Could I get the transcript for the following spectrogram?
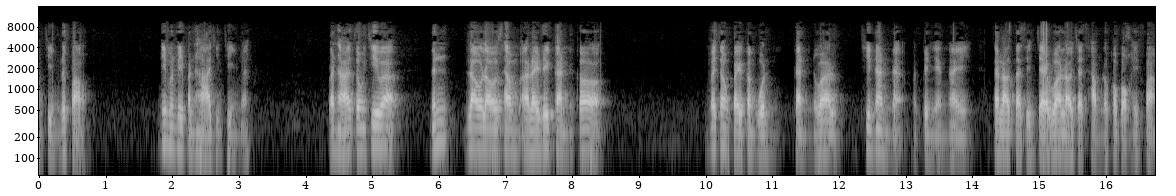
ำจริงหรือเปล่า นี่มันมีปัญหาจริง ๆ นะ ปัญหาตรงที่ว่า นั้นเราเราทำอะไรด้วยกันก็ ไม่ต้องไปกังวลกันว่า ที่นั่นน่ะมันเป็นยังไง ถ้าเราตัดสินใจว่าเราจะทำเราก็บอกให้ฟัง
